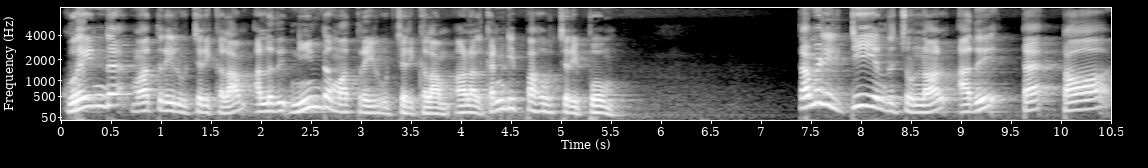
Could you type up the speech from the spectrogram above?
குறைந்த மாத்திரையில் உச்சரிக்கலாம் அல்லது நீண்ட மாத்திரையில் உச்சரிக்கலாம். ஆனால் கண்டிப்பாக உச்சரிப்போம். தமிழில் டி என்று சொன்னால் அது ட டா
